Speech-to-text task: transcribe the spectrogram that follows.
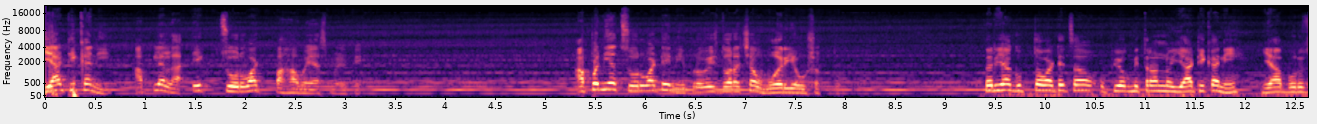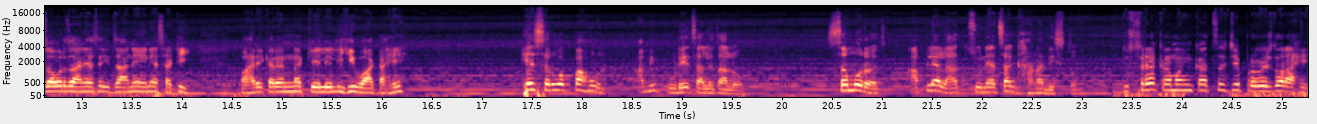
या ठिकाणी आपल्याला एक चोरवाट पाहावयास मिळते. आपण या चोरवाटेने प्रवेशद्वाराच्या वर येऊ शकतो. तर या गुप्तवाटेचा उपयोग मित्रांनो या ठिकाणी या बुरुजावर जाण्यासाठी जाण्या येण्यासाठी पहारेकऱ्यांना केलेली ही वाट आहे. हे सर्व पाहून आम्ही पुढे चालत आलो. समोरच आपल्याला चुन्याचा घाणा दिसतो. दुसऱ्या क्रमांकाचं जे प्रवेशद्वार आहे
